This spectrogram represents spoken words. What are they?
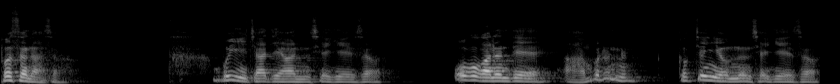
벗어나서 다 무의자재한 세계에서 오고 가는데 아무런 걱정이 없는 세계에서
